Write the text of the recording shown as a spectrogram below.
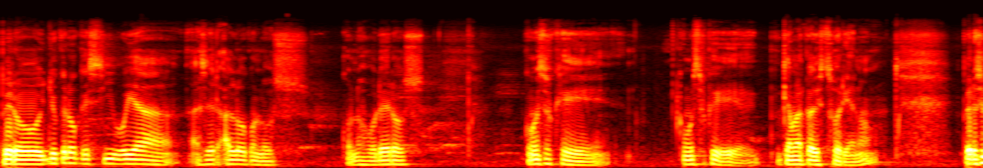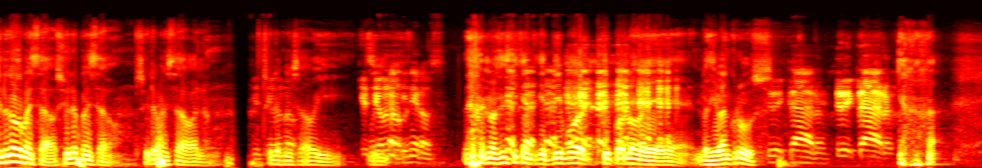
pero yo creo que sí voy a hacer algo con los, con los boleros, con esos que, con esos que, que han marcado historia, ¿no? Pero sí lo tengo pensado, sí lo he pensado, sí lo he pensado, Alan. Sí lo he pensado y... Que bueno, dineros. no sé si que, tipo, tipo los de los de Iván Cruz. Sí, claro, sí, claro.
